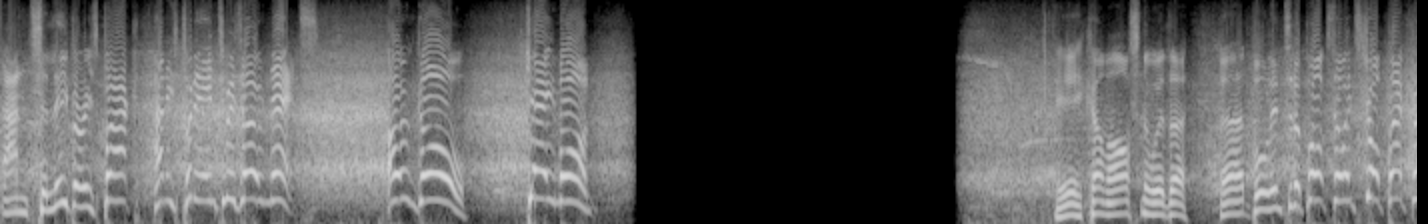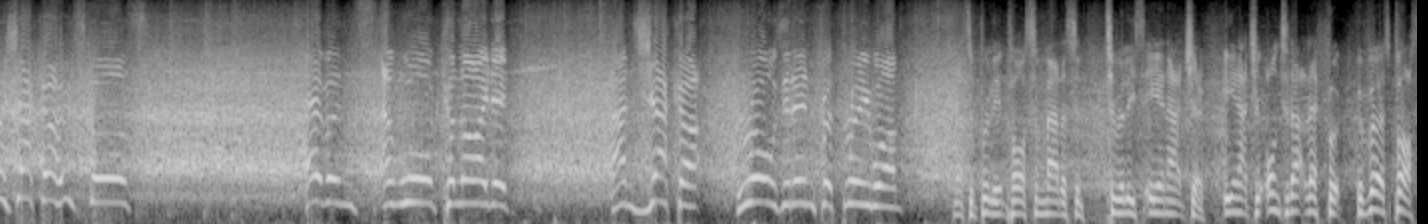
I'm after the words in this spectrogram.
and Saliba is back, and he's put it into his own net. Own goal. Game on. Here come Arsenal with a uh, ball into the box. Oh, it's dropped back for Xhaka, who scores. Evans and Ward collided, and Xhaka rolls it in for 3-1. That's a brilliant pass from Maddison to release Iheanacho. Iheanacho onto that left foot, reverse pass,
